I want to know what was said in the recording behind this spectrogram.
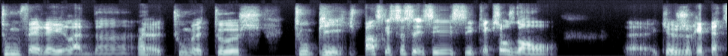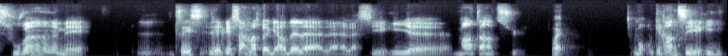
tout me fait rire là-dedans, Ouais. tout me touche, tout. Puis, je pense que ça, c'est- c'est c'est quelque chose dont, euh, que je répète souvent, là, mais récemment, je regardais la, la- la série euh, M'entends-tu? Ouais. Bon, grande série.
